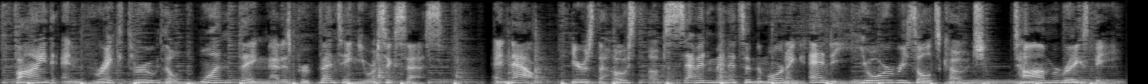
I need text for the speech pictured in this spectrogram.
find and break through the one thing that is preventing your success. And now, here's the host of 7 Minutes in the Morning and your results coach, Tom Rigsby.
